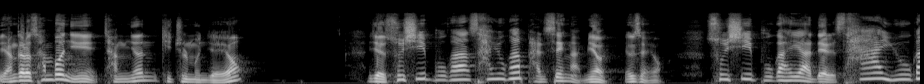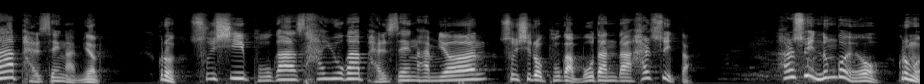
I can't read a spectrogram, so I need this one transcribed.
양가로 3번이 작년 기출문제예요. 이제 수시 부과 사유가 발생하면 여기서요. 수시 부과해야 될 사유가 발생하면 그럼 수시 부과 사유가 발생하면 수시로 부과 못한다 할 수 있다. 할 수 있는 거예요. 그러면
